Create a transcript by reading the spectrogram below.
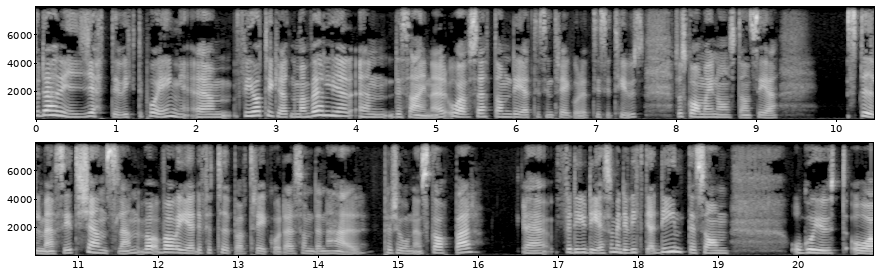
för där är en jätteviktig poäng. Um, för jag tycker att när man väljer en designer, oavsett om det är till sin trädgård eller till sitt hus, så ska man ju någonstans se stilmässigt, känslan, vad, vad är det för typ av trädgårdar som den här personen skapar? Eh, för det är ju det som är det viktiga. Det är inte som att gå ut och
